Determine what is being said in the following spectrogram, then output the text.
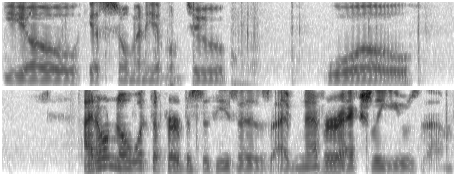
Yo, he has so many of them too. Whoa. I don't know what the purpose of these is. I've never actually used them.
